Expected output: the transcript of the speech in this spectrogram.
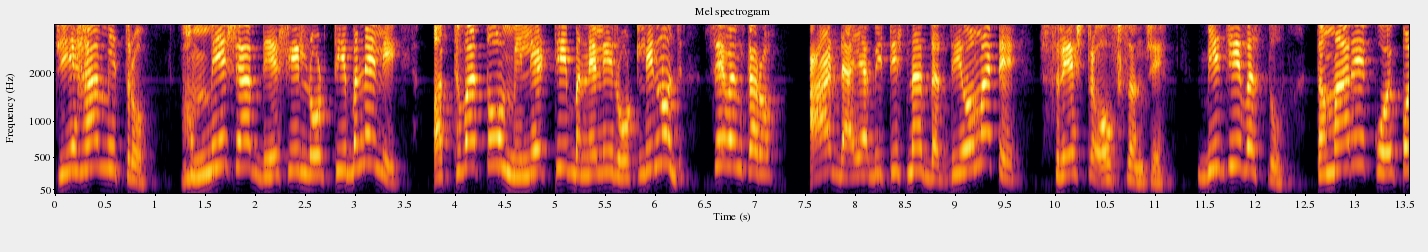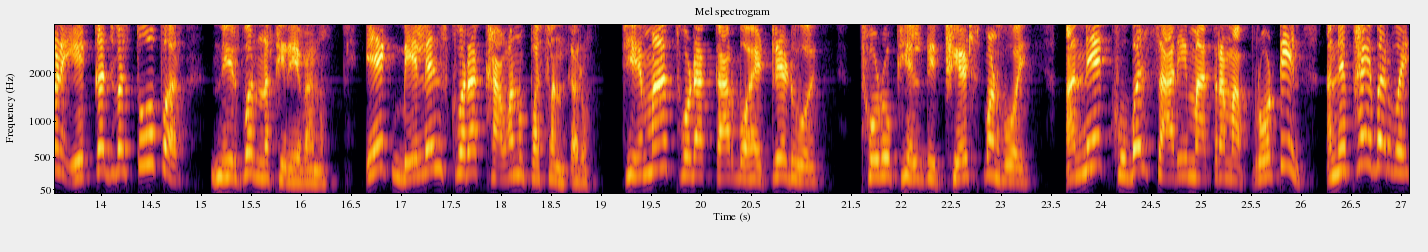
જી હા, મિત્રો, હંમેશા દેશી લોટથી બનેલી અથવા તો મિલેટથી બનેલી રોટલીનું જ સેવન કરો. આ ડાયાબિટીસના દર્દીઓ માટે શ્રેષ્ઠ ઓપ્શન છે. બીજી વસ્તુ, તમારે કોઈ પણ એક જ વસ્તુ ઉપર નિર્ભર નથી રહેવાનું. એક બેલેન્સ ખોરાક ખાવાનું પસંદ કરો. જેમાં થોડાક કાર્બોહાઈડ્રેટ હોય થોડુંક હેલ્ધી ફેટ્સ પણ હોય અને ખૂબ જ સારી માત્રામાં પ્રોટીન અને ફાઇબર હોય.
